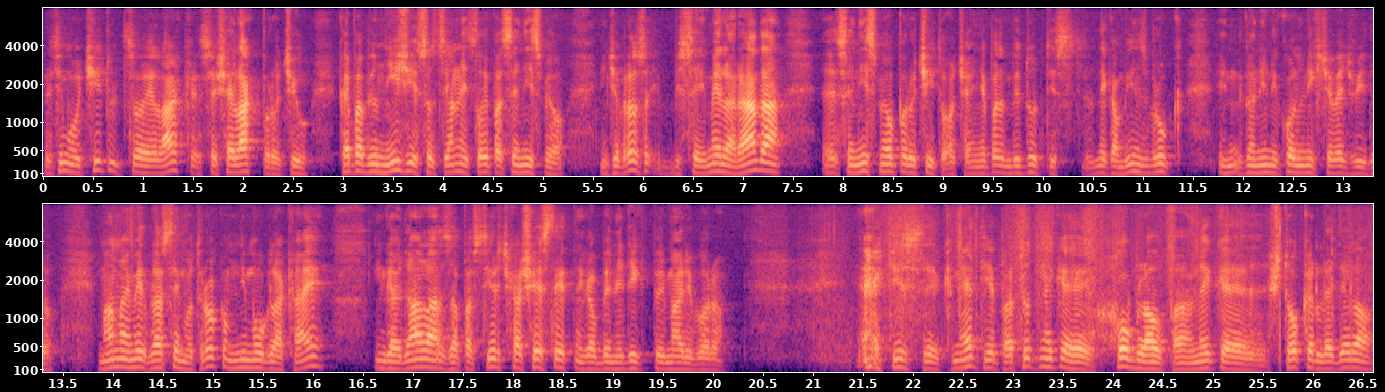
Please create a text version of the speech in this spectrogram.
recimo učiteljico je lahko, se še lahko poročil, kaj pa bil nižji socialni sloj, pa se ni smel. In čeprav bi se imela rada, eh, se ni smel poročiti oče. In je pa bil tudi nekam v Innsbruck in ga ni nikoli nihče več videl. Mama je bila s tem otrokom, ni mogla kaj, in ga je dala za pastirčka šestletnega Benedikt pri Mariboru. Tisti kmet je pa tudi nekaj hoblal, pa nekaj štokrle delal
